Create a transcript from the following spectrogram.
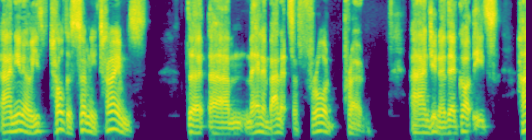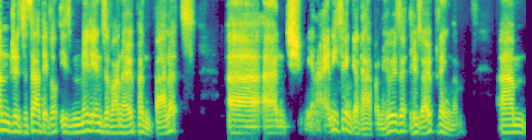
and you know he's told us so many times that um, mail-in ballots are fraud prone, and you know they've got these hundreds of thousands, they've got these millions of unopened ballots, uh, and you know anything could happen. Who is it? Who's opening them? Um,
